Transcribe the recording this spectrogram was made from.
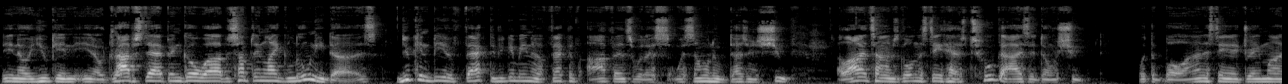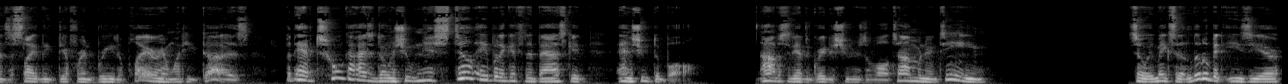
you know, you can, you know, drop step and go up, something like Looney does. You can be effective. You can be an effective offense with a, with someone who doesn't shoot. A lot of times, Golden State has two guys that don't shoot with the ball. I understand that Draymond is a slightly different breed of player and what he does, but they have two guys that don't shoot, and they're still able to get to the basket and shoot the ball. Obviously, they have the greatest shooters of all time on their team, so it makes it a little bit easier,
